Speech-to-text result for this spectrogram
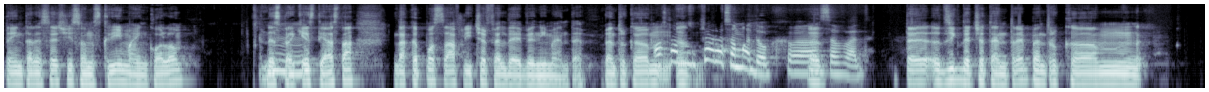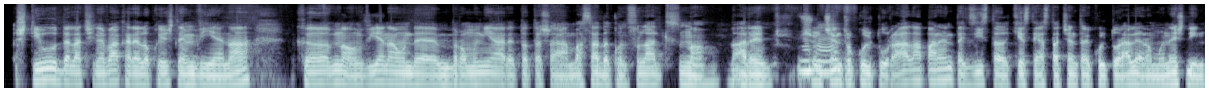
te interesezi și să-mi scrii mai încolo despre mm-hmm. chestia asta, dacă poți să afli ce fel de evenimente. Pentru că. O să, chiar o să mă duc uh, să văd. Te, îți zic de ce te întreb, pentru că știu de la cineva care locuiește în Viena că nu, în Viena unde România are tot așa ambasadă, consulat, nu, are uh-huh. și un mhm. centru cultural aparent, există chestia asta, centre culturale românești din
